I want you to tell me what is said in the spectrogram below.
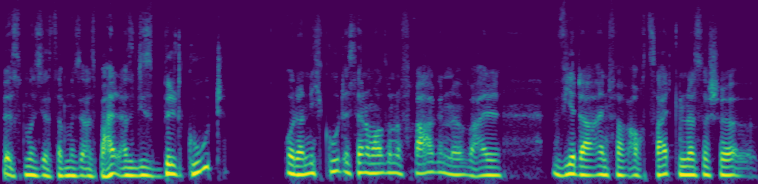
das muss ich jetzt, das muss ich alles behalten. Also dieses Bild gut oder nicht gut ist ja nochmal so eine Frage, ne, weil wir da einfach auch zeitgenössische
